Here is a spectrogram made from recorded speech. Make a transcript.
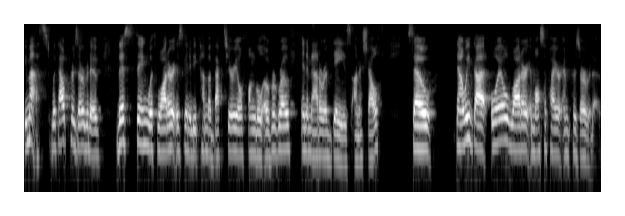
You must. Without preservative, this thing with water is going to become a bacterial fungal overgrowth in a matter of days on a shelf. So now we've got oil, water, emulsifier, and preservative.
